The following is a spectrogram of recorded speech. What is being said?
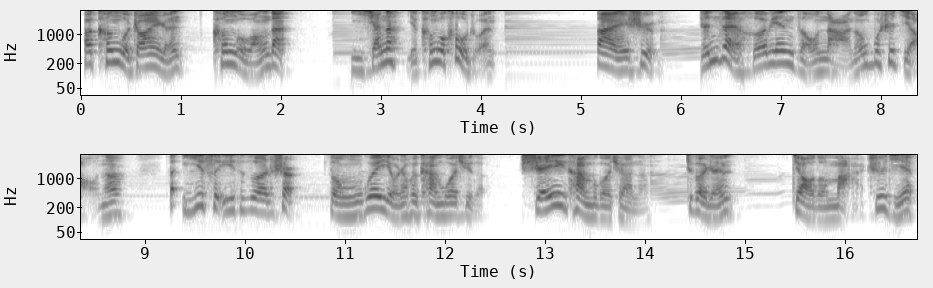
他坑过招安人，坑过王旦，以前呢也坑过寇准。但是人在河边走，哪能不湿脚呢？他一次一次做的事儿，总归有人会看不过去的。谁看不过去呢？这个人叫做马之杰。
